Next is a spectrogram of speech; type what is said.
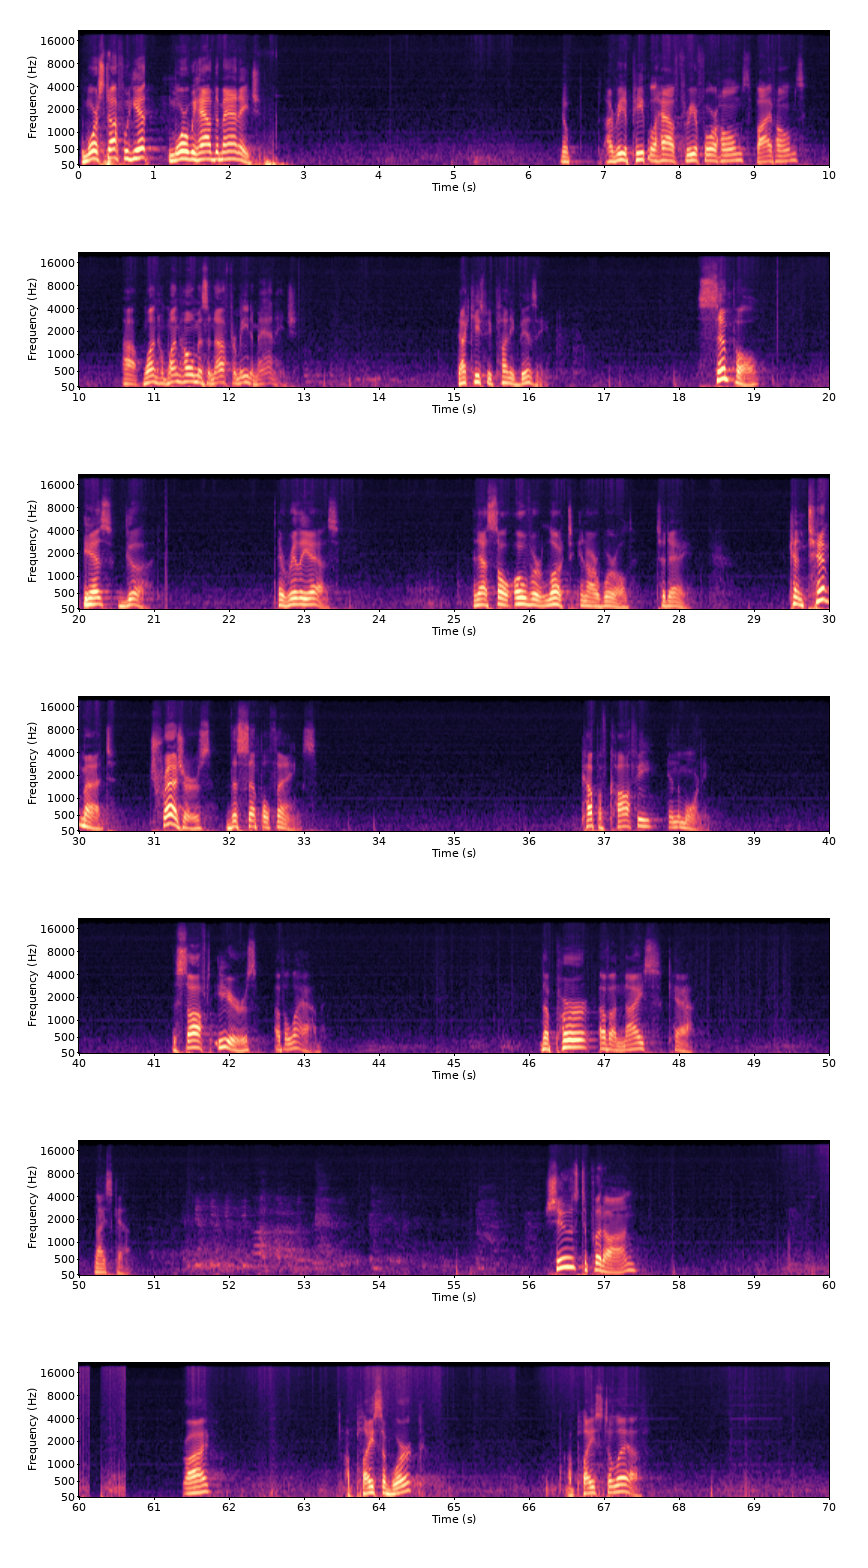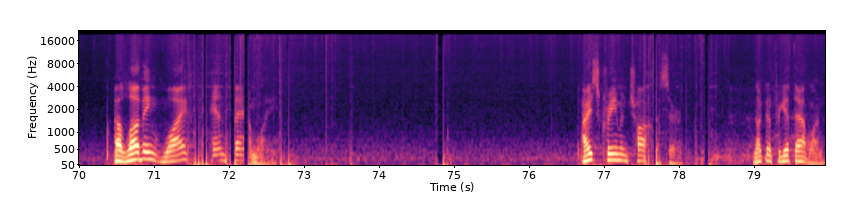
The more stuff we get, the more we have to manage. You know, I read of people have three or four homes, five homes. Uh, one, one home is enough for me to manage. That keeps me plenty busy. Simple is good. It really is. And that's so overlooked in our world today. Contentment treasures the simple things. Cup of coffee in the morning. The soft ears of a lab. The purr of a nice cat. Nice cat. Shoes to put on drive, a place of work, a place to live, a loving wife and family, ice cream and chocolate syrup. Not going to forget that one.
